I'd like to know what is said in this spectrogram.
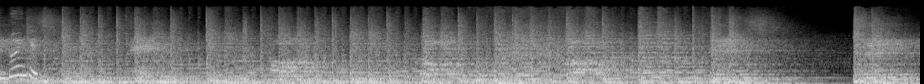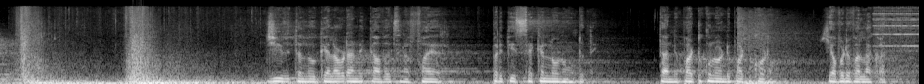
I'm doing డూయింగ్ జీవితంలో గెలవడానికి కావాల్సిన ఫైర్ ప్రతి సెకండ్లోనూ ఉంటుంది. దాన్ని పట్టుకుని పట్టుకోవడం ఎవడి వల్ల కాదు.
